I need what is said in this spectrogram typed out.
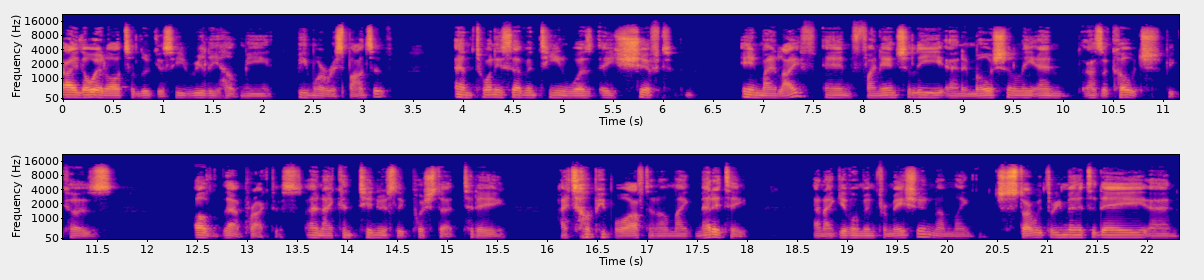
I owe it all to Lucas. He really helped me be more responsive, and 2017 was a shift in my life and financially and emotionally and as a coach because of that practice. And I continuously push that today. I tell people often, I'm like, meditate. And I give them information. I'm like, just start with three minutes a day and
